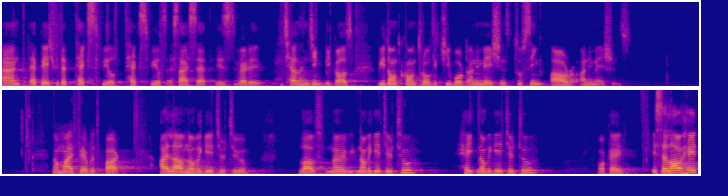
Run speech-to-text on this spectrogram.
and a page with a text field. Text fields, as I said, is very challenging because we don't control the keyboard animations to sync our animations. Now my favorite part, I love Navigator 2. Love Navigator 2, hate Navigator 2. Okay, it's a love-hate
